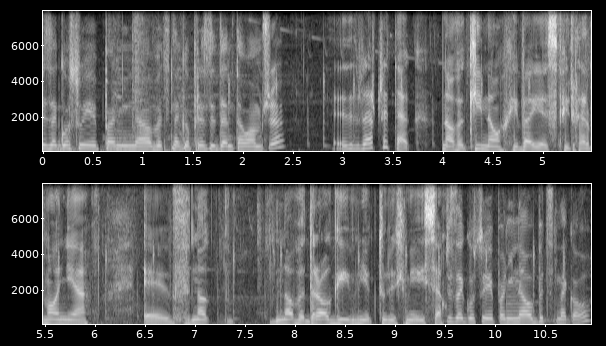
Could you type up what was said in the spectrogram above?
Czy zagłosuje pani na obecnego prezydenta Łomży? Y, Raczej tak. Nowe kino, chyba jest filharmonia, y, w no, nowe drogi w niektórych miejscach. Czy zagłosuje pani na obecnego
